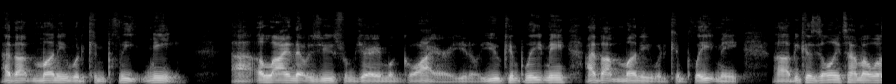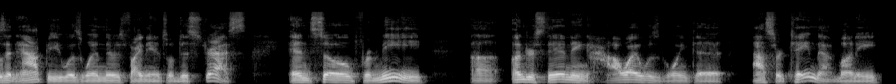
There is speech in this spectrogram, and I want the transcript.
I thought money would complete me uh, a line that was used from Jerry Maguire. You know, you complete me. I thought money would complete me uh, because the only time I wasn't happy was when there's financial distress. And so for me, uh, understanding how I was going to ascertain that money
